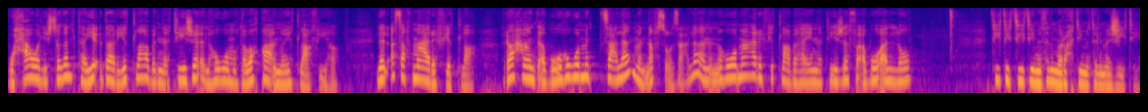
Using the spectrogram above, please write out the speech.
وحاول يشتغل تا يقدر يطلع بالنتيجة اللي هو متوقع إنه يطلع فيها. للأسف ما عرف يطلع. راح عند أبوه هو مت زعلان من نفسه زعلان إنه هو ما عرف يطلع بهاي النتيجة. فأبوه قال له تيتي تيتي مثل ما رحتي مثل ما جيتي.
